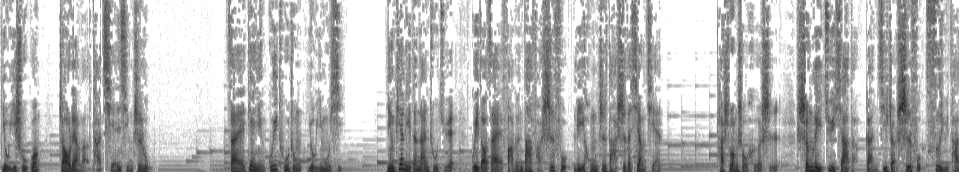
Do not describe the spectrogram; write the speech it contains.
有一束光照亮了他前行之路。在电影《归途》中有一幕戏，影片里的男主角跪倒在法轮大法师父李洪志大师的像前，他双手合十。声泪俱下的感激着师傅赐予他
